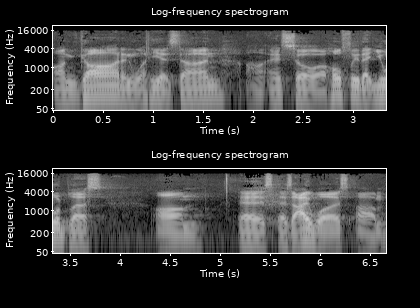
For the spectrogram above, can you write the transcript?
on God and what He has done. Uh, and so uh, hopefully that you were blessed um, as as I was. Um,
